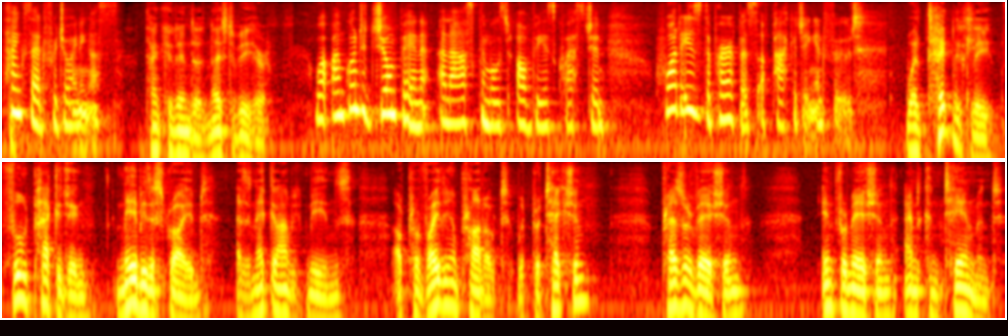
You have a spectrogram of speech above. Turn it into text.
Thanks, Ed, for joining us. Thank you, Linda. Nice to be here. Well, I'm going to jump in and ask the most obvious question What is the purpose of packaging in food? Well, technically, food packaging may be described as an economic means of providing a product with protection, preservation, information, and containment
